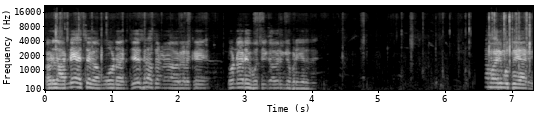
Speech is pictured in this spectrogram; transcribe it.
அவரது அன்னை அச்சகம் ஓனர் ஜெயசராசன் அவர்களுக்கு பொன்னாடை ஊத்தி கௌரவிக்கப்படுகிறது. யாரு?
